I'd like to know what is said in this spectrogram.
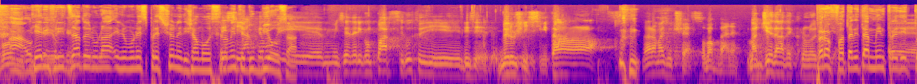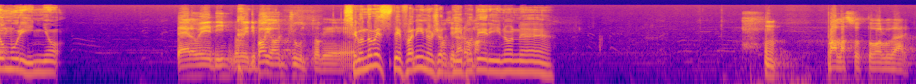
Voi... Ah, okay, Ti eri frizzato okay. in, una, in, un'espressione, diciamo, estremamente sì, sì, dubbiosa. Voi, eh, mi siete ricomparsi tutti di, di, di, velocissimi. Non era mai successo, va bene. Magia della tecnologia. Però, fatalità, mentre eh... hai detto Murigno. Eh, lo vedi, lo vedi. Poi ho aggiunto che. Secondo me Stefanino ha dei poteri non. Eh... Mm, valla a sottovalutare.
